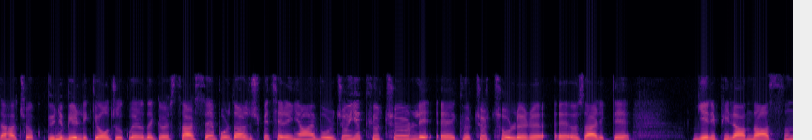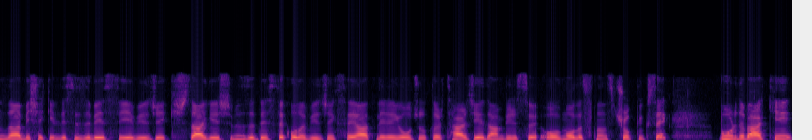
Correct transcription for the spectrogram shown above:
daha çok günübirlik yolculukları da gösterse buradan Jüpiter'in yay burcu ya kültürle e, kültür turları e, özellikle geri planda aslında bir şekilde sizi besleyebilecek, kişisel gelişiminize destek olabilecek seyahatlere, yolculukları tercih eden birisi olma olasılığınız çok yüksek. Burada belki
